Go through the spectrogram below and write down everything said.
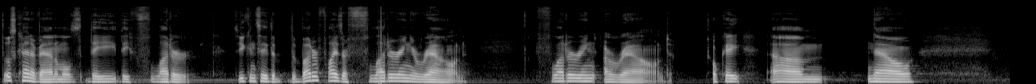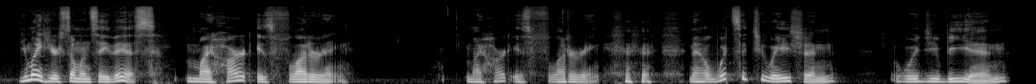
those kind of animals, they they flutter. So you can say the, the butterflies are fluttering around, fluttering around. Okay. Um, now, you might hear someone say this My heart is fluttering. My heart is fluttering. now, what situation would you be in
